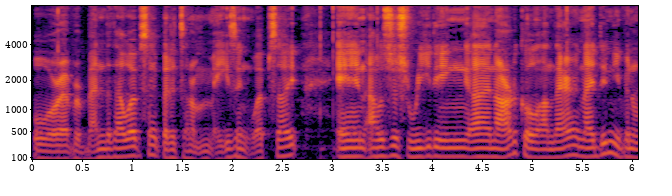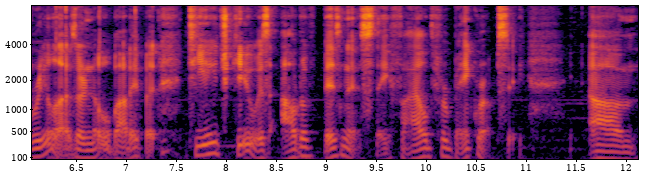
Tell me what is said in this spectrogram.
or ever been to that website, but it's an amazing website. And I was just reading uh, an article on there, and I didn't even realize or know about it, but THQ is out of business. They filed for bankruptcy. Um,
